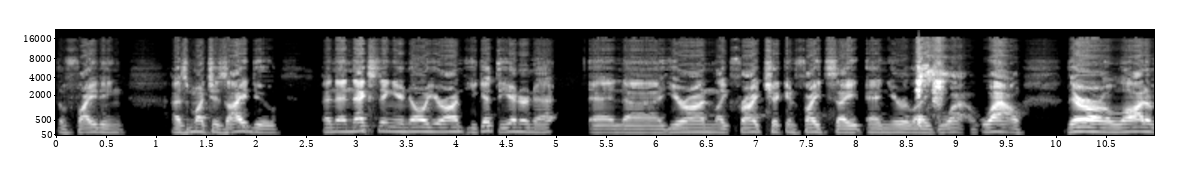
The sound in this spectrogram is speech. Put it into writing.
the fighting as much as I do. And then next thing you know, you're on you get the internet and uh, you're on like fried chicken fight site and you're like wow wow there are a lot of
